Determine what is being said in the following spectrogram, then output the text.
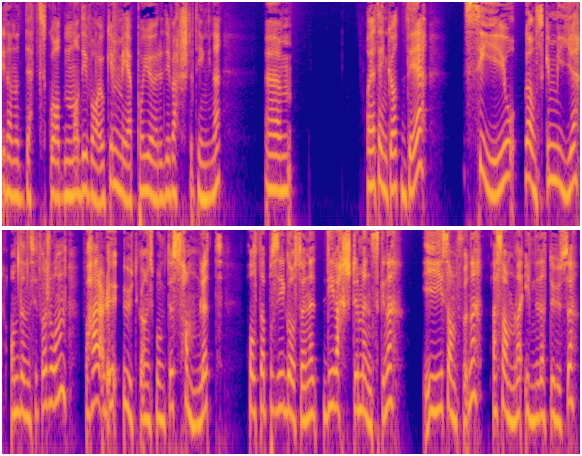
i denne death squaden, og de var jo ikke med på å gjøre de verste tingene. Um, og jeg tenker jo at det sier jo ganske mye om denne situasjonen, for her er det utgangspunktet samlet, holdt jeg på å si i gåseøynene, de verste menneskene i samfunnet er samla inn i dette huset.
